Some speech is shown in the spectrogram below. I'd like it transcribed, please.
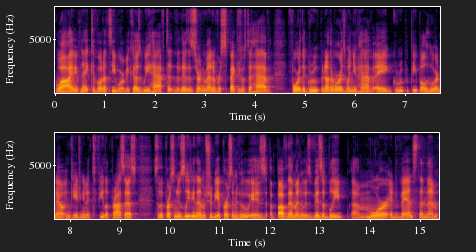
Why? Because we have to. There's a certain amount of respect you're supposed to have for the group. In other words, when you have a group of people who are now engaging in a tefillah process, so the person who's leading them should be a person who is above them and who is visibly um, more advanced than them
